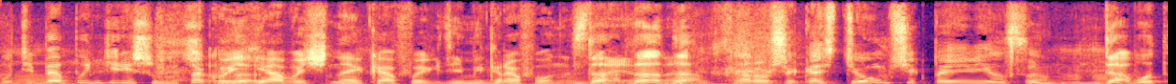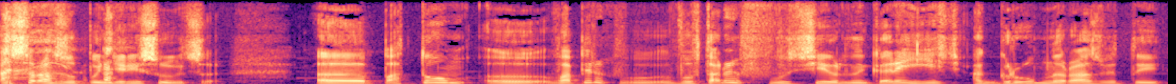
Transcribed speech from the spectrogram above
у тебя поинтересуются. Такое да. явочное кафе, где микрофоны Да, стоят. да, да. Хороший костюмчик появился. Да, вот сразу поинтересуются. Э, Потом, э, во-первых, во-вторых, в Северной Корее есть огромно развитый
